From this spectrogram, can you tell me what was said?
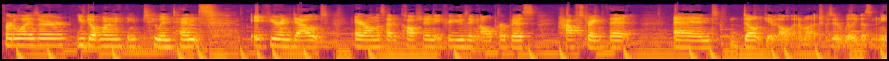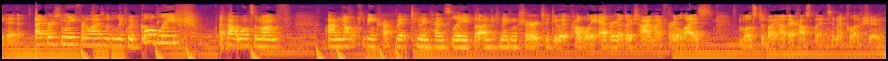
fertilizer. You don't want anything too intense. If you're in doubt, err on the side of caution. If you're using all-purpose, half strength it and don't give it all that much because it really doesn't need it. I personally fertilize with liquid gold leaf about once a month. I'm not keeping track of it too intensely, but I'm just making sure to do it probably every other time I fertilize most of my other houseplants in my collection.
